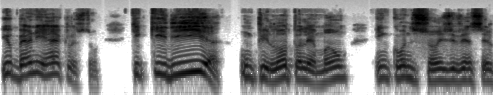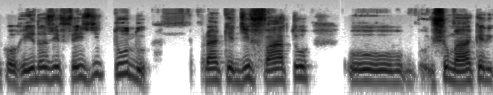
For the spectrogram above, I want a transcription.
e o Bernie Eccleston, que queria um piloto alemão em condições de vencer corridas e fez de tudo para que, de fato, o Schumacher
